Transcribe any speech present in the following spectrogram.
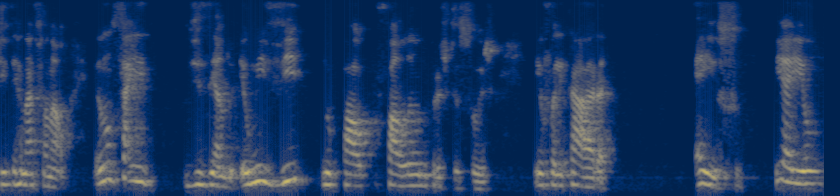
internacional. Eu não saí dizendo, eu me vi no palco falando para as pessoas. E eu falei, cara, é isso. E aí eu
